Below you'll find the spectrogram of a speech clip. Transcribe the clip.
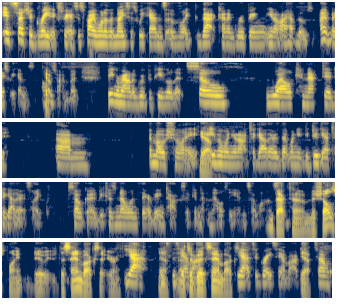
it's such a great experience. It's probably one of the nicest weekends of like that kind of grouping. You know, I have those. I have nice weekends all Yep. the time, but being around a group of people that's so well connected um emotionally Yeah. even when you're not together that when you do get together it's like so good because no one's there being toxic and unhealthy and so on. Back So, to Michelle's point, the sandbox that you're in. yeah, Yeah, it's the that's a good sandbox. Yeah, it's a great sandbox. Yeah. So,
